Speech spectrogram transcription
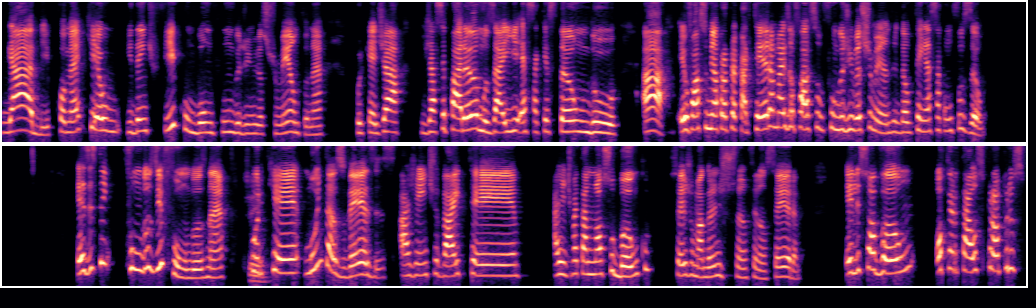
Gabi, como é que eu identifico um bom fundo de investimento, né? Porque já já separamos aí essa questão do ah, eu faço minha própria carteira, mas eu faço fundo de investimento, então tem essa confusão. Existem fundos e fundos, né? Sim. Porque muitas vezes a gente vai ter, a gente vai estar no nosso banco, seja uma grande instituição financeira, eles só vão ofertar os próprios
